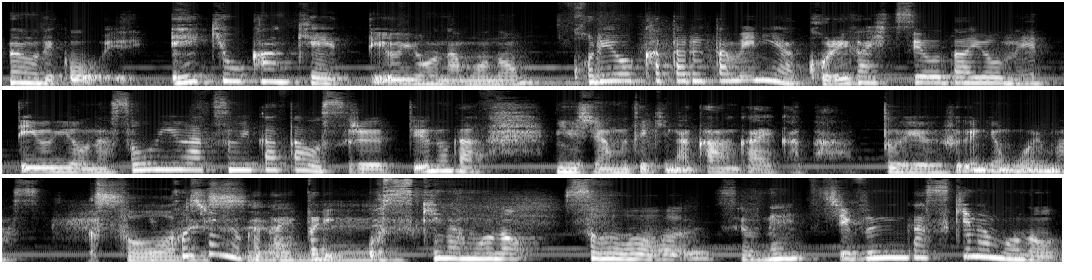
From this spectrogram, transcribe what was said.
なので、こう、影響関係っていうようなもの、これを語るためにはこれが必要だよねっていうようなそういう集め方をするっていうのがミュージアム的な考え方というふうに思います。そうね。個人の方やっぱりお好きなもの。そうですよね。自分が好きなものを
